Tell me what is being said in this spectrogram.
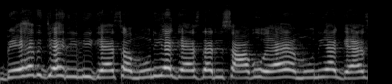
ਬੇहद ਜ਼ਹਿਰੀਲੀ ਗੈਸ, ਅਮੋਨੀਆ ਗੈਸ ਦਾ ਰਿਸਾਵ ਹੋਇਆ ਹੈ। ਅਮੋਨੀਆ ਗੈਸ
